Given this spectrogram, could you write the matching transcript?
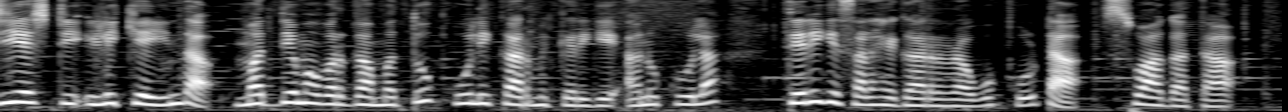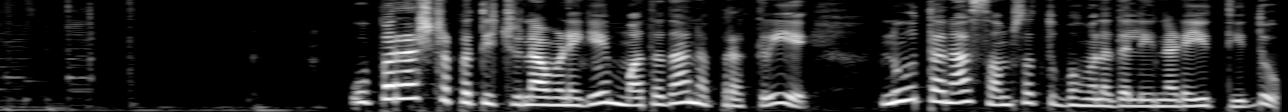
ಜಿಎಸ್ಟಿ ಇಳಿಕೆಯಿಂದ ಮಧ್ಯಮ ವರ್ಗ ಮತ್ತು ಕೂಲಿ ಕಾರ್ಮಿಕರಿಗೆ ಅನುಕೂಲ, ತೆರಿಗೆ ಸಲಹೆಗಾರರ ಒಕ್ಕೂಟ ಸ್ವಾಗತ. ಉಪರಾಷ್ಟ್ರಪತಿ ಚುನಾವಣೆಗೆ ಮತದಾನ ಪ್ರಕ್ರಿಯೆ ನೂತನ ಸಂಸತ್ತು ಭವನದಲ್ಲಿ ನಡೆಯುತ್ತಿದ್ದು,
